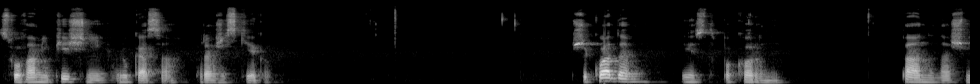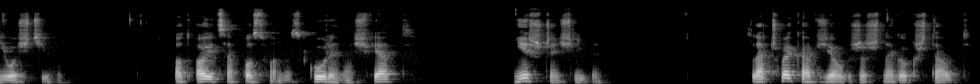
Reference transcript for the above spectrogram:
słowami pieśni Lukasa Prażyskiego. Przykładem jest pokorny, Pan nasz miłościwy. Od Ojca posłan z góry na świat, nieszczęśliwy dla człeka wziął grzesznego kształt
